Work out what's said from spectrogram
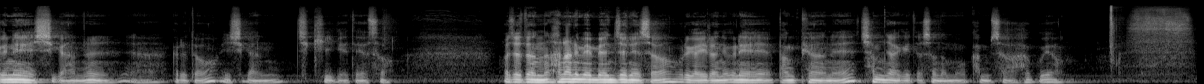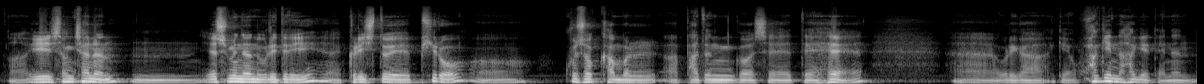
은혜의 시간을 그래도 이 시간 지키게 되어서 어쨌든 하나님의 면전에서 우리가 이런 은혜 방편에 참여하게 돼서 너무 감사하고요. 아, 이 성찬은 음, 예수 믿는 우리들이 그리스도의 피로 어, 구속함을 받은 것에 대해 아, 우리가 확인하게 되는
